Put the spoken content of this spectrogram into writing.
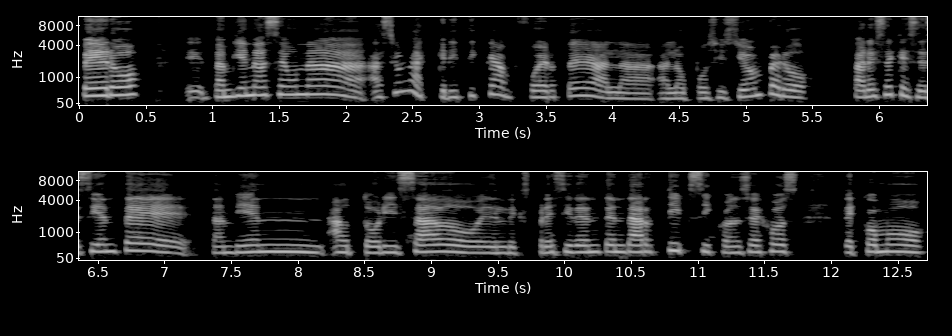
pero eh, también hace una, hace una crítica fuerte a la, a la, oposición, pero parece que se siente también autorizado el expresidente en dar tips y consejos de cómo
